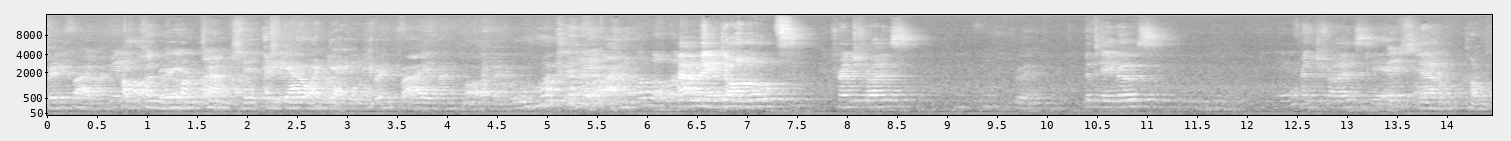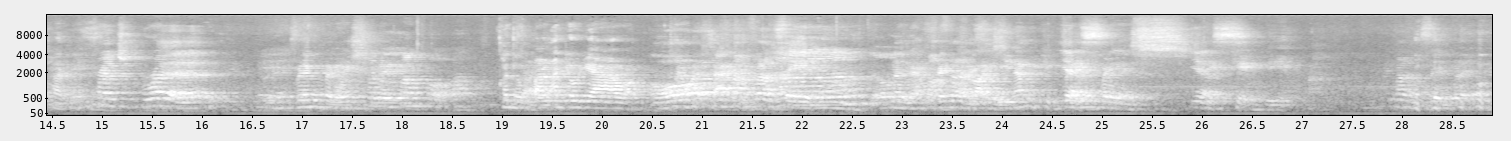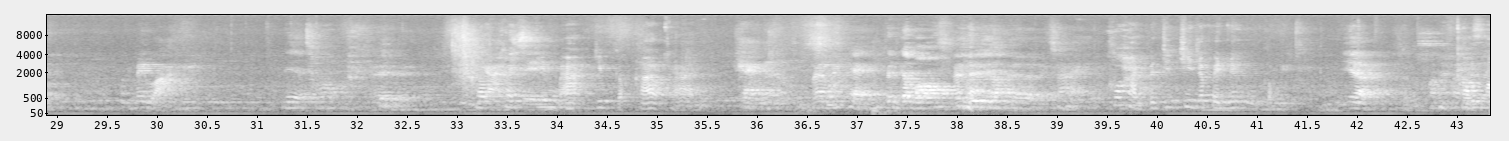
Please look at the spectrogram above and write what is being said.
เป็นไฟมันทอดเป็นค่อนข้างเศษอันยาวอันใหญ่เป็นไฟมันทอดแต่รู้ว่าเป็นไฟ เขาบอกว่า At McDonald's, French fries, potatoes, French fries. เนี่ยของทานเอง French bread. เป็นเบรสขเลนยมปังบอกว่าขนมปังอันยาวๆอะอ๋อใช่ไหมใช่ไหมฝรั่งเศสนั่นแหละเป็นอร่อยดีนะมันกินเป็นเบรส Yes เค็มดีฝรั่งเศสเลยไม่หวานเนี่ยชอบเออเขาใช้จิ้มอะจิ้มกับข้าวทานแข็งอะไม่ไม่ แข็งเป็นกระบอกนั่นแหละเออใช่เขาหั่นเป็นชิ้นๆแล้วเป็นนึ่งก็มี Yeah. คำ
